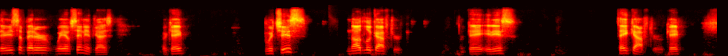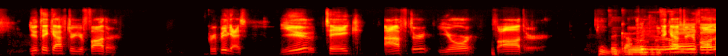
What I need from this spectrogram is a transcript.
there is a better way of saying it, guys. Okay, which is not look after. Okay, it is take after, okay? You take after your father. Repeat, guys. You take after your father. Take after Good. Take after your father.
